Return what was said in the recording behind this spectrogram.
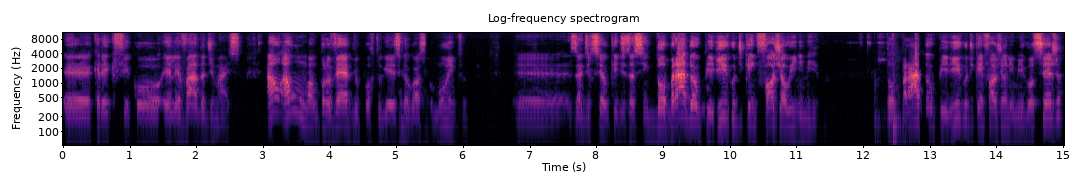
eh, creio que ficou elevada demais. Há, há um, um, provérbio português que eu gosto muito, eh, Zé Dirceu, que diz assim: dobrado é o perigo de quem foge ao inimigo. Dobrado é o perigo de quem foge ao inimigo. Ou seja,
